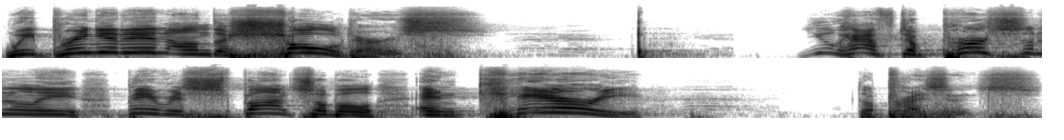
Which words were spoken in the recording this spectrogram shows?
We bring it in on the shoulders. You have to personally be responsible and carry the presence.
